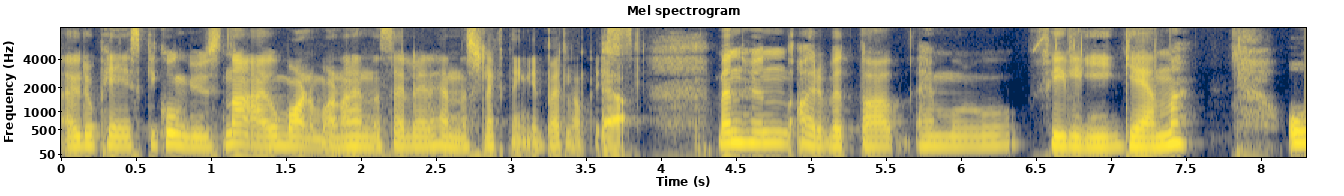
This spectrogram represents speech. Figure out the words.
europeiske kongehusene er jo barnebarna hennes eller hennes slektninger på et eller annet vis. Ja. Men hun arvet da hemofiligenet, Å,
